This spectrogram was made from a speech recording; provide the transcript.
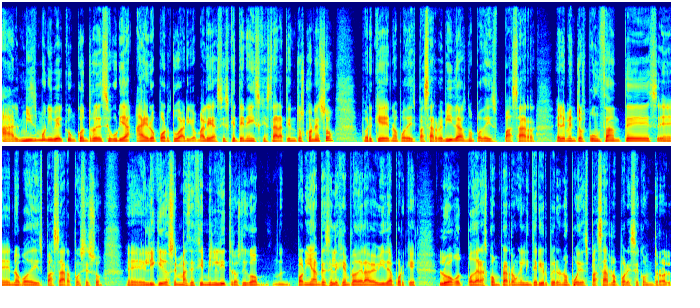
al mismo nivel que un control de seguridad aeroportuario, ¿vale? Así es que tenéis que estar atentos con eso, porque no podéis pasar bebidas, no podéis pasar elementos punzantes, eh, no podéis pasar, pues eso, eh, líquidos en más de 100 mililitros. Digo, ponía antes el ejemplo de la bebida porque luego podrás comprarlo en el interior, pero no puedes pasarlo por ese control.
